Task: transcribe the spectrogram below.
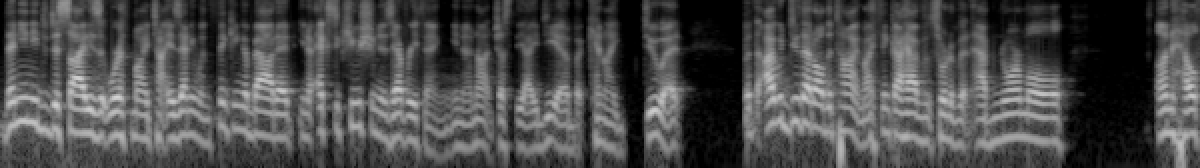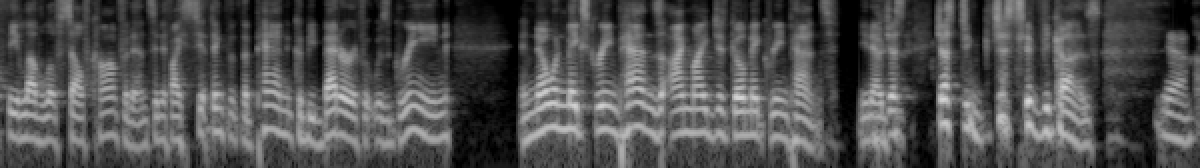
then you need to decide is it worth my time is anyone thinking about it? You know execution is everything you know not just the idea but can i do it? But i would do that all the time. I think i have sort of an abnormal unhealthy level of self confidence. And if I think that the pen could be better if it was green, and no one makes green pens, I might just go make green pens. You know, just just to, just to, because. Yeah. Uh,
